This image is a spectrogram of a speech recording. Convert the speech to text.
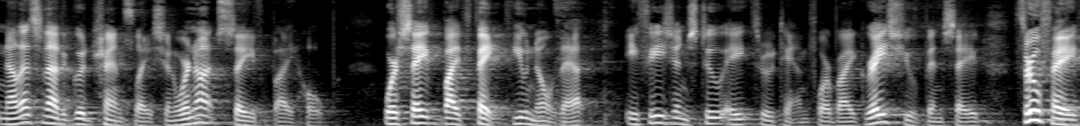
Now, that's not a good translation. We're not saved by hope. We're saved by faith. You know that. Ephesians 2 8 through 10. For by grace you've been saved through faith,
